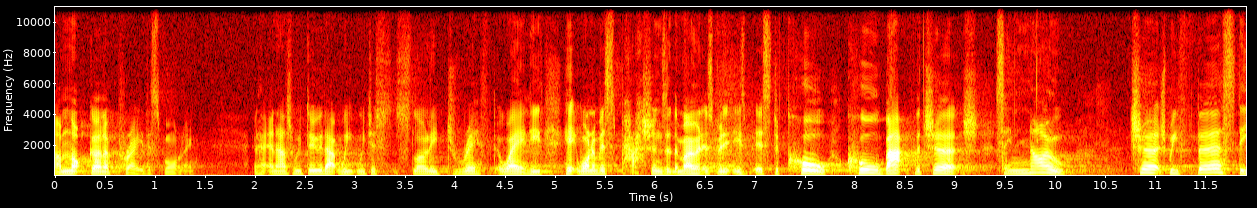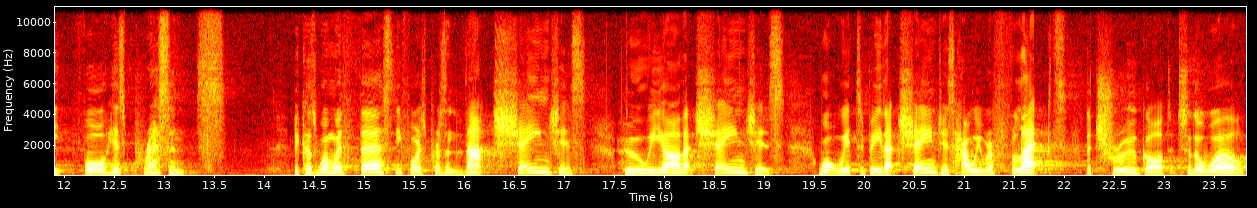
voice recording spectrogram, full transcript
I'm not going to pray this morning. And as we do that, we, we just slowly drift away. And he, he, one of his passions at the moment is, is, is to call, call back the church. Say, no, Church, be thirsty for his presence. Because when we're thirsty for his presence, that changes who we are. That changes what we're to be. That changes how we reflect the true God to the world.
